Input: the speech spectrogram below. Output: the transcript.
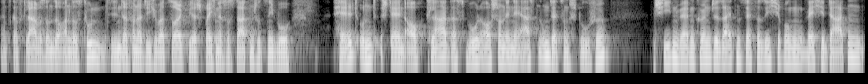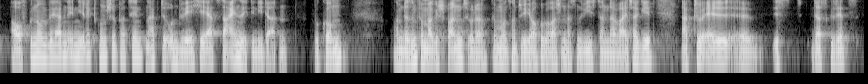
Ganz, ganz klar, was sollen sie auch anderes tun? Sie sind davon natürlich überzeugt, widersprechen, dass das Datenschutzniveau hält und stellen auch klar, dass wohl auch schon in der ersten Umsetzungsstufe entschieden werden könnte seitens der Versicherung, welche Daten aufgenommen werden in die elektronische Patientenakte und welche Ärzte Einsicht in die Daten bekommen. Ähm, da sind wir mal gespannt oder können wir uns natürlich auch überraschen lassen, wie es dann da weitergeht. Aktuell äh, ist das Gesetz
